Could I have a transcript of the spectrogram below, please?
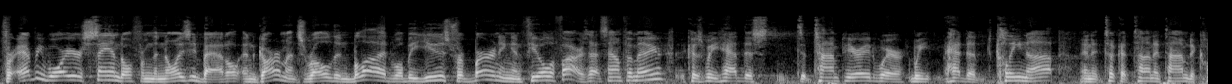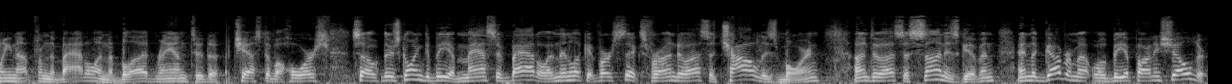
For every warrior's sandal from the noisy battle and garments rolled in blood will be used for burning and fuel of fire. Does that sound familiar? Because we had this time period where we had to clean up, and it took a ton of time to clean up from the battle, and the blood ran to the chest of a horse. So there's going to be a massive battle. And then look at verse 6 For unto us a child is born, unto us a son is given, and the government will be upon his shoulder.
